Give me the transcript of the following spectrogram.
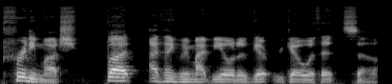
pretty much. But I think we might be able to go, go with it. So,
